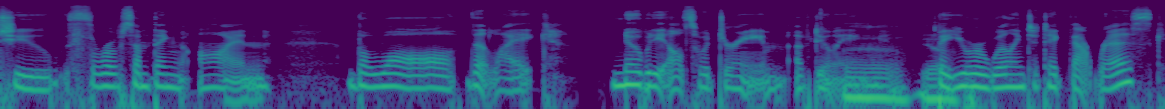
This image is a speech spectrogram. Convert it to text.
to throw something on the wall that like nobody else would dream of doing? Oh, yeah. But you were willing to take that risk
